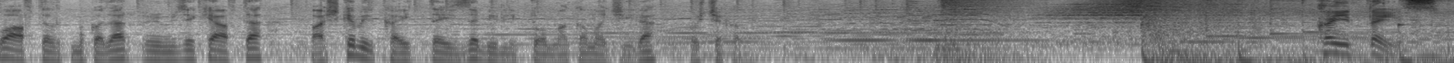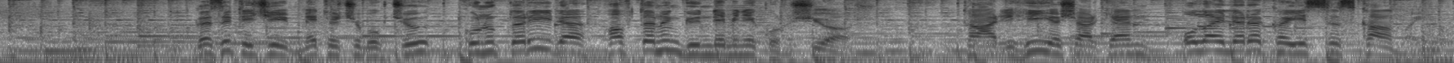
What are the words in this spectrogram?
Bu haftalık bu kadar. Önümüzdeki hafta başka bir kayıttayız da birlikte olmak amacıyla. Hoşçakalın. Kayıttayız. Gazeteci Mete Çubukçu konuklarıyla haftanın gündemini konuşuyor. Tarihi yaşarken olaylara kayıtsız kalmayın.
